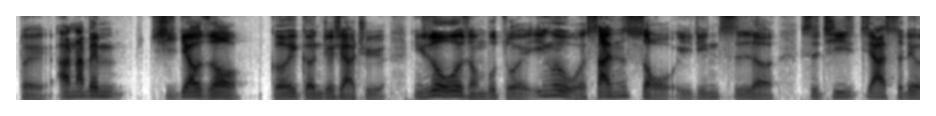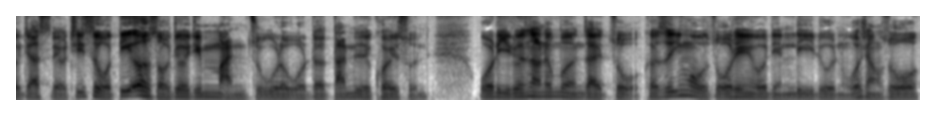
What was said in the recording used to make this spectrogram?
对啊，那边洗掉之后。隔一根就下去，你说我为什么不追？因为我三手已经吃了十七加十六加十六，其实我第二手就已经满足了我的单日亏损，我理论上就不能再做。可是因为我昨天有点利润，我想说，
